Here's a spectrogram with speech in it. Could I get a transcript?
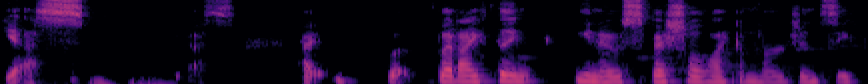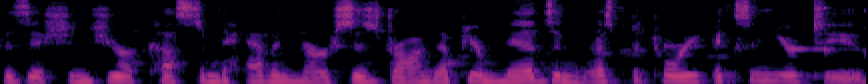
Yes. Yes. I, but, I think, you know, especially like emergency physicians, you're accustomed to having nurses drawing up your meds and respiratory fixing your tube.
